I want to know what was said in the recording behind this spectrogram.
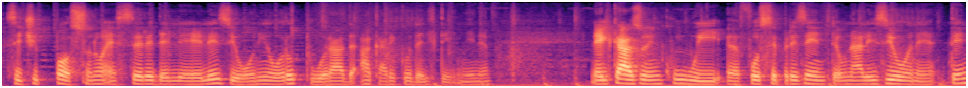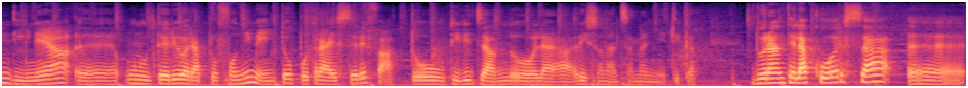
se ci possono essere delle lesioni o rottura a carico del tendine. Nel caso in cui eh, fosse presente una lesione tendinea, eh, un ulteriore approfondimento potrà essere fatto utilizzando la risonanza magnetica. Durante la corsa eh,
